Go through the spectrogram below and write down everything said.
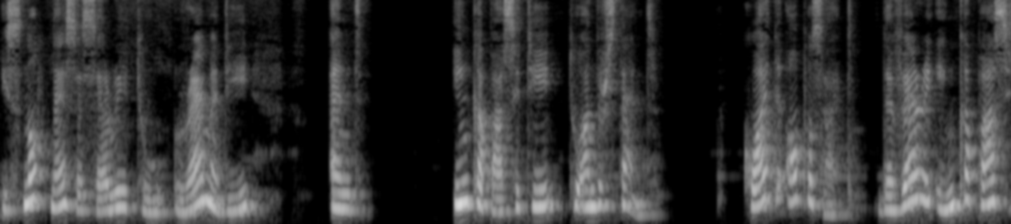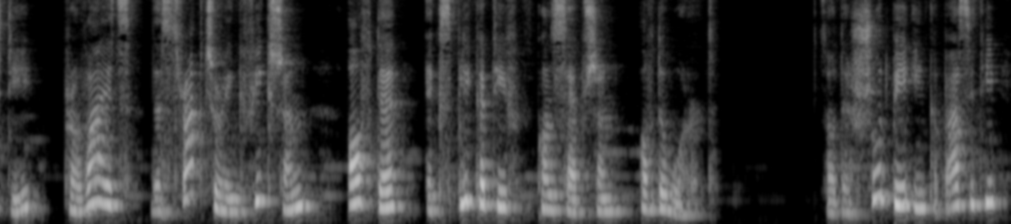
is not necessary to remedy and incapacity to understand. Quite the opposite. The very incapacity provides the structuring fiction of the explicative conception of the world. So there should be incapacity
